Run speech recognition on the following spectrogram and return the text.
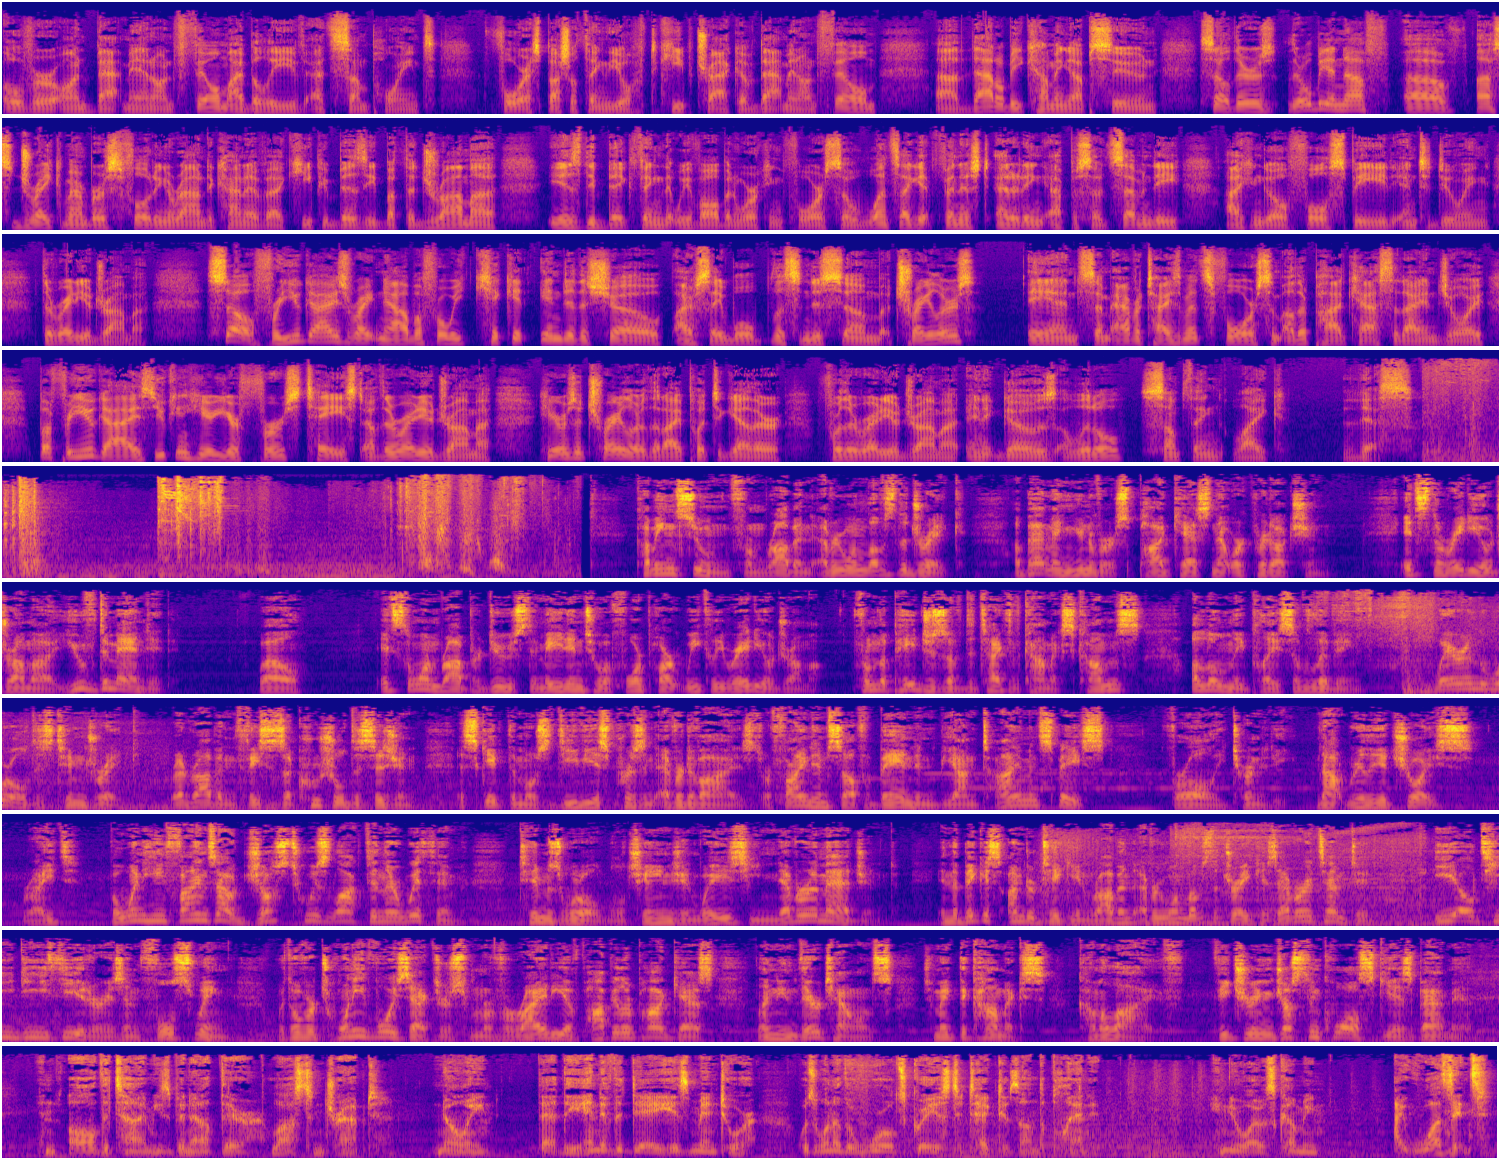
over on Batman on Film, I believe, at some point for a special thing that you'll have to keep track of Batman on film. Uh, that'll be coming up soon. So there's there will be enough of us Drake members floating around to kind of uh, keep you busy. But the drama is the big thing that we've all been working for. So once I get finished editing episode 70, I can go full speed into doing the radio drama. So for you guys right now, before we kick it into the show, I say we'll listen to some trailers and some advertisements for some other podcasts that I enjoy. But for you guys, you can hear your first taste of the radio drama. Here's a trailer that I put together for the radio drama, and it goes a little something like this. Coming soon from Robin Everyone Loves the Drake, a Batman Universe podcast network production. It's the radio drama you've demanded. Well, it's the one Rob produced and made into a four part weekly radio drama. From the pages of Detective Comics comes A Lonely Place of Living. Where in the world is Tim Drake? Red Robin faces a crucial decision escape the most devious prison ever devised, or find himself abandoned beyond time and space for all eternity. Not really a choice, right? But when he finds out just who is locked in there with him, Tim's world will change in ways he never imagined. In the biggest undertaking Robin Everyone Loves the Drake has ever attempted, ELTD Theater is in full swing, with over 20 voice actors from a variety of popular podcasts lending their talents to make the comics come alive. Featuring Justin Kowalski as Batman. And all the time he's been out there, lost and trapped, knowing that at the end of the day, his mentor was one of the world's greatest detectives on the planet. He knew I was coming. I wasn't!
